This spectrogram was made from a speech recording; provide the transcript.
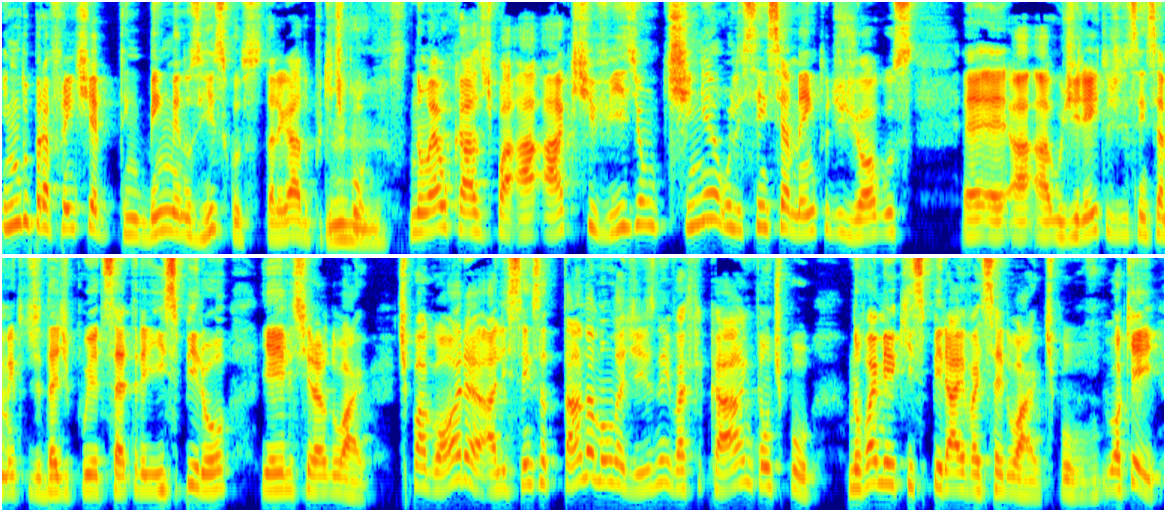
indo pra frente é, tem bem menos riscos, tá ligado? Porque, tipo, uhum. tipo, não é o caso, tipo, a, a Activision tinha o licenciamento de jogos é, é, a, a, o direito de licenciamento de Deadpool e etc. e expirou, e aí eles tiraram do ar. Tipo, agora a licença tá na mão da Disney, vai ficar, então, tipo, não vai meio que expirar e vai sair do ar. Tipo, ok,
